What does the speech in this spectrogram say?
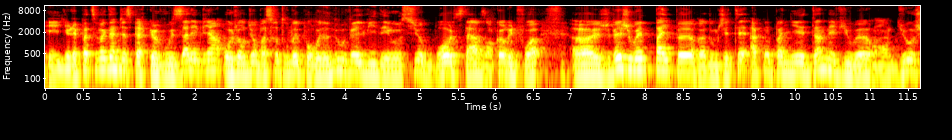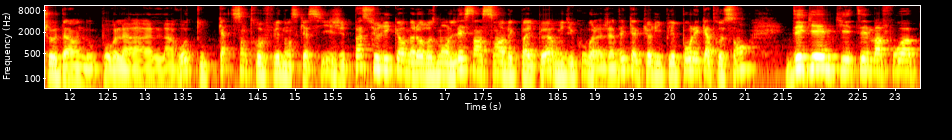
Et yo les potes, c'est j'espère que vous allez bien. Aujourd'hui, on va se retrouver pour une nouvelle vidéo sur Brawl Stars, encore une fois. Euh, je vais jouer Piper, donc j'étais accompagné d'un de mes viewers en duo showdown, donc pour la, la road to 400 trophées dans ce cas-ci. J'ai pas su record malheureusement les 500 avec Piper, mais du coup voilà, j'avais quelques replays pour les 400. Des games qui étaient, ma foi,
